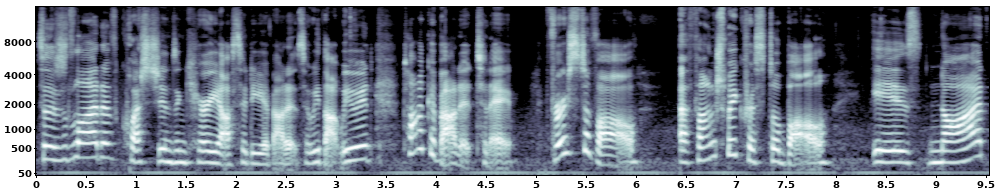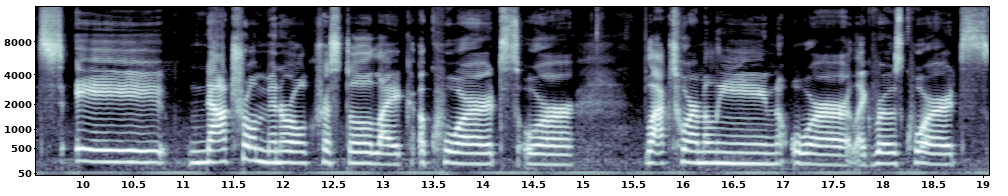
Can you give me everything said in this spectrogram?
so there's a lot of questions and curiosity about it. So we thought we would talk about it today. First of all, a feng shui crystal ball is not a natural mineral crystal like a quartz or black tourmaline or like rose quartz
